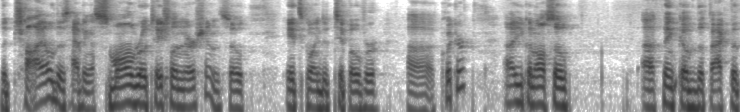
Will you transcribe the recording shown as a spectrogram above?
the child as having a small rotational inertia, and so it's going to tip over uh, quicker. Uh, you can also think of the fact that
